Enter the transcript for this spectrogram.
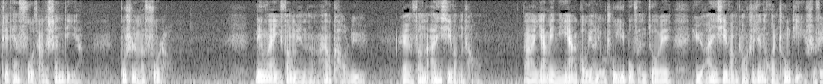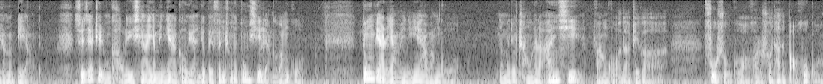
这片复杂的山地呀，不是那么富饶。另外一方面呢，还要考虑远方的安息王朝。把亚美尼亚高原留出一部分作为与安息王朝之间的缓冲地是非常有必要的。所以在这种考虑下，亚美尼亚高原就被分成了东西两个王国。东边的亚美尼亚王国，那么就成为了安息王国的这个附属国，或者说它的保护国。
